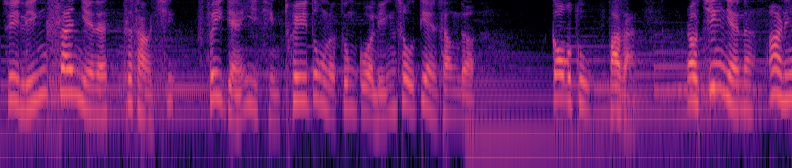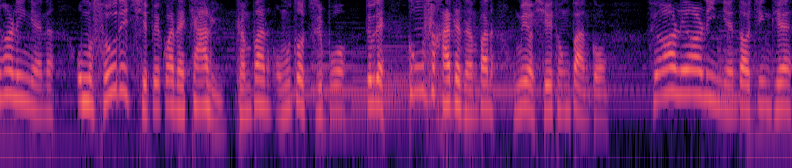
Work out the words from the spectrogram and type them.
所以零三年的这场新。非典疫情推动了中国零售电商的高度发展，然后今年呢，二零二零年呢，我们所有的企业被关在家里，怎么办呢？我们做直播，对不对？公司还在怎么办呢？我们要协同办公。所以二零二零年到今天，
